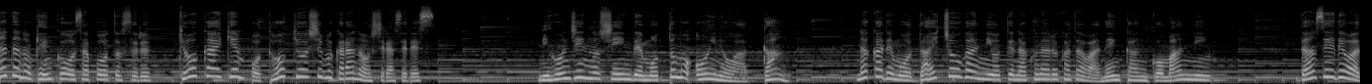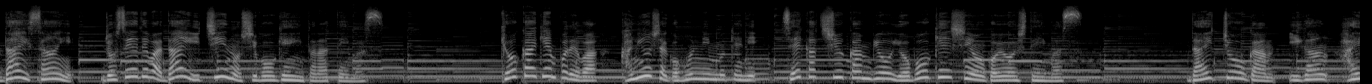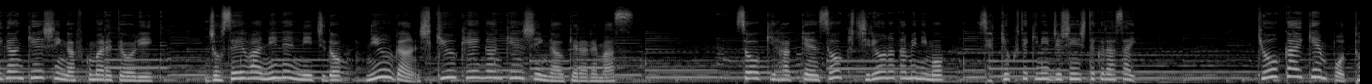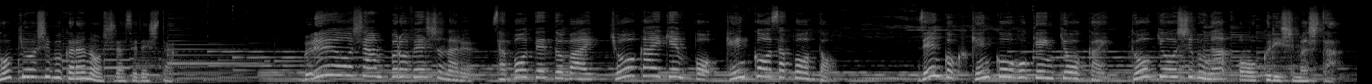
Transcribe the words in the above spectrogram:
なたの健康をサポートする協会憲法東京支部からのお知らせです。日本人の死因で最も多いのはがん中でも大腸がんによって亡くなる方は年間5万人。男性では第3位。女性では第1位の死亡原因となっています。協会憲法では加入者ご本人向けに生活習慣病予防検診をご用意しています。大腸がん、胃がん、肺がん検診が含まれており女性は2年に一度乳がん子宮頸がん検診が受けられます。早期発見早期治療のためにも積極的に受診してください。協会けんぽ東京支部からのお知らせでした。 Blue Ocean Professional Supported by 協会けんぽ健康サポート。全国健康保険協会東京支部がお送りしました。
